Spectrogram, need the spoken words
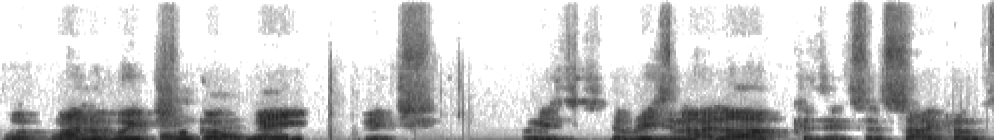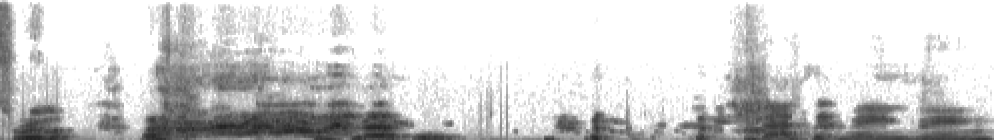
One of which got go. made, which was the reason I laugh because it's a psycho thriller. exactly. That's amazing.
